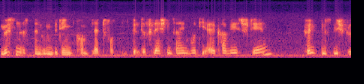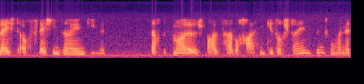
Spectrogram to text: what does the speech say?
müssen es denn unbedingt komplett versiegelte Flächen sein, wo die LKWs stehen? Könnten es nicht vielleicht auch Flächen sein, die mit, sag jetzt mal, spaßhalber Rasengitterstein sind, wo man eine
